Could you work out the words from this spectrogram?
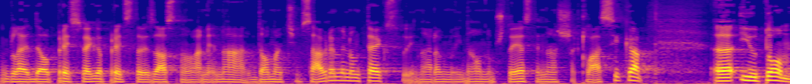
gledao pre svega predstave zasnovane na domaćem savremenom tekstu i naravno i na onom što jeste naša klasika. E, I u tom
